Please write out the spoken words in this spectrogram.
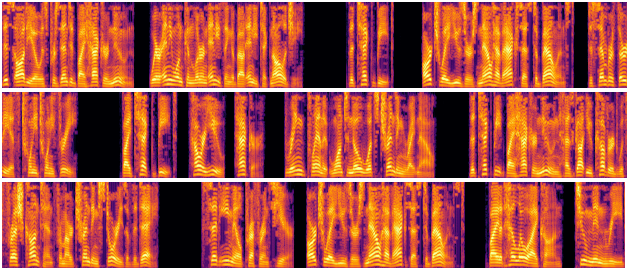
This audio is presented by Hacker Noon, where anyone can learn anything about any technology. The Tech Beat. Archway users now have access to Balanced, December 30th, 2023. By Tech Beat. How are you, hacker? Ring Planet want to know what's trending right now. The Tech Beat by Hacker Noon has got you covered with fresh content from our trending stories of the day. Set email preference here. Archway users now have access to Balanced. By at Hello Icon, 2 Min Read.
